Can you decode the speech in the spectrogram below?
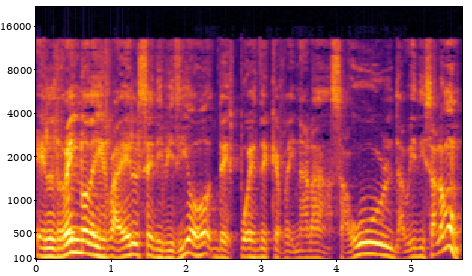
el reino de Israel se dividió después de que reinara Saúl, David y Salomón.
